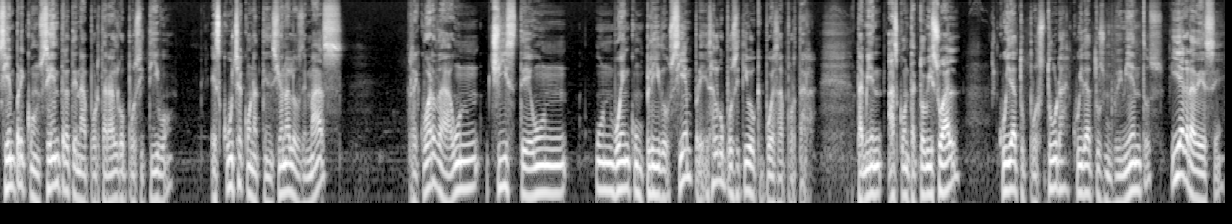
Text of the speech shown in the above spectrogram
Siempre concéntrate en aportar algo positivo. Escucha con atención a los demás. Recuerda, un chiste, un, un buen cumplido, siempre es algo positivo que puedes aportar. También haz contacto visual, cuida tu postura, cuida tus movimientos y agradece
